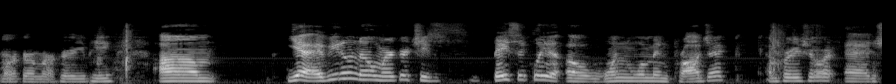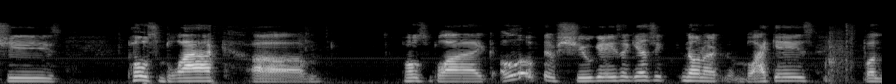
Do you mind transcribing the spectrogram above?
Myrkur, Myrkur EP. Um, yeah, if you don't know Myrkur, she's basically a, a one-woman project. I'm pretty sure, and she's post black, um, post black, a little bit of shoegaze, I guess. No, not black gaze, but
